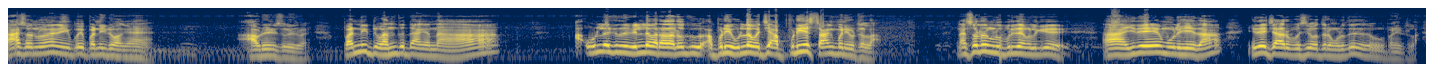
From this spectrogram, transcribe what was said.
நான் சொல்லுவேன் நீங்கள் போய் பண்ணிட்டு வாங்க. அப்படின்னு சொல்லிடுவேன். பண்ணிட்டு வந்துட்டாங்கன்னா உள்ளே இருக்கிறது வெளில வராத அளவுக்கு அப்படியே உள்ளே வச்சு அப்படியே ஸ்ட்ராங் பண்ணி விட்டுறலாம் நான் சொல்கிறது உங்களுக்கு புரியுதா உங்களுக்கு? இதே மூலிகை தான் இதே சாறு பூசி ஒருத்தரம் கொடுத்து பண்ணி விட்டுலாம்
